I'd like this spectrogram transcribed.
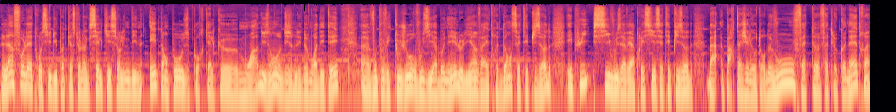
L'infolettre aussi du podcastologue, celle qui est sur LinkedIn, est en pause pour quelques mois, disons, disons les deux mois d'été. Euh, vous pouvez toujours vous y abonner. Le lien va être dans cet épisode. Et puis, si vous avez apprécié cet épisode, bah, partagez-le autour de vous, faites, faites-le connaître.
